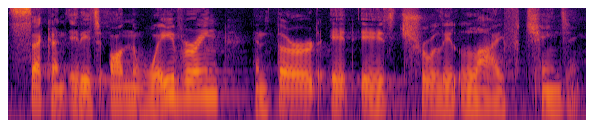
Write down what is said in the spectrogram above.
Second, it is unwavering. And third, it is truly life changing.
